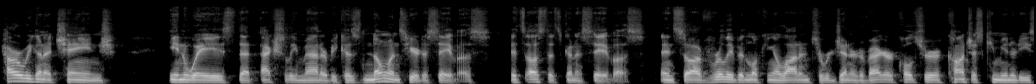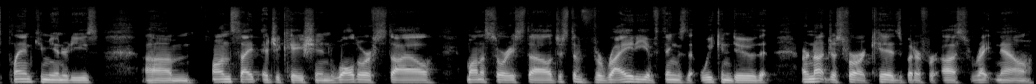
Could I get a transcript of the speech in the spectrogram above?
how are we going to change in ways that actually matter? Because no one's here to save us. It's us that's going to save us. And so i've really been looking a lot into regenerative agriculture conscious communities planned communities um, on-site education waldorf style montessori style just a variety of things that we can do that are not just for our kids but are for us right now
